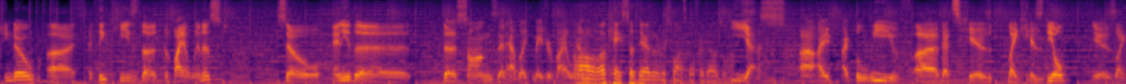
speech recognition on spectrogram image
Jindo. Uh, I think he's the the violinist. So any of the the songs that have like major violin, oh, okay, so they're the responsible for those ones. yes, uh, I I believe uh, that's his like his deal is like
